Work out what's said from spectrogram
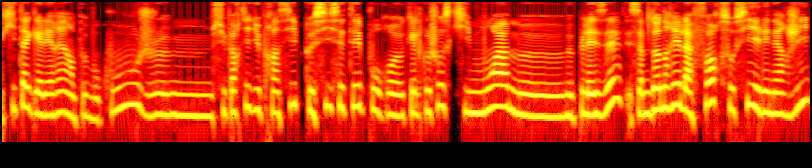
quitte à galérer un peu beaucoup, je suis partie du principe que si c'était pour quelque chose qui, moi, me, plaisait, ça me donnerait la force aussi et l'énergie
